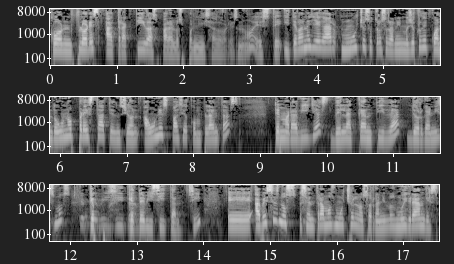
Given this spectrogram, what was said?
con flores atractivas para los polinizadores, ¿no? Este, y te van a llegar muchos otros organismos. Yo creo que cuando uno presta atención a un espacio con plantas, te maravillas de la cantidad de organismos Que te visitan. que te visitan, ¿sí? Eh, a veces nos centramos mucho en los organismos muy grandes,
